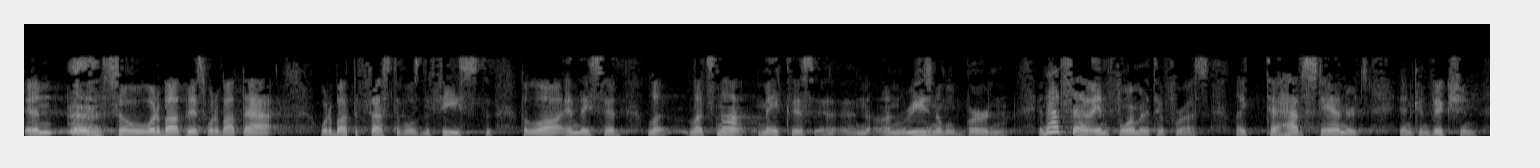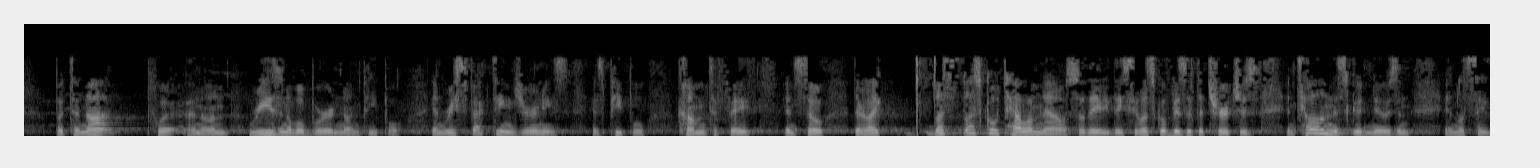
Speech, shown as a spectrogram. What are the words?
And so, what about this? What about that? What about the festivals, the feasts, the, the law? And they said, Let, us not make this an unreasonable burden. And that's uh, informative for us, like to have standards and conviction, but to not put an unreasonable burden on people and respecting journeys as people come to faith. And so they're like, let's, let's go tell them now. So they, they say, let's go visit the churches and tell them this good news. And, and let's say,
